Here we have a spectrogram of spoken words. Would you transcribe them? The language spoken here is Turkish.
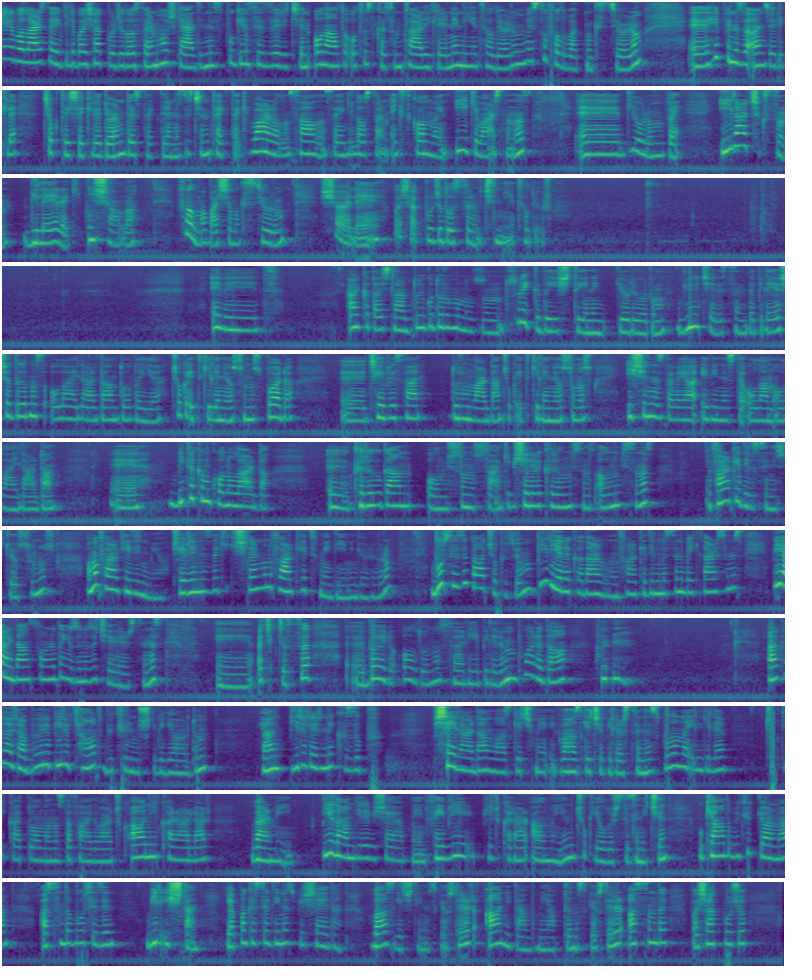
Merhabalar sevgili Başak Burcu dostlarım, hoş geldiniz. Bugün sizler için 16-30 Kasım tarihlerine niyet alıyorum ve su bakmak istiyorum. Ee, hepinize öncelikle çok teşekkür ediyorum destekleriniz için tek tek. Var olun, sağ olun sevgili dostlarım, eksik olmayın. İyi ki varsınız ee, diyorum ve iyiler çıksın dileyerek inşallah falıma başlamak istiyorum. Şöyle Başak Burcu dostlarım için niyet alıyorum. Evet. Arkadaşlar duygu durumunuzun sürekli değiştiğini görüyorum. Gün içerisinde bile yaşadığınız olaylardan dolayı çok etkileniyorsunuz. Bu ara e, çevresel durumlardan çok etkileniyorsunuz. İşinizde veya evinizde olan olaylardan e, bir takım konularda e, kırılgan olmuşsunuz sanki. Bir şeylere kırılmışsınız, alınmışsınız. Fark edilsin istiyorsunuz. Ama fark edilmiyor. Çevrenizdeki kişilerin bunu fark etmediğini görüyorum. Bu sizi daha çok üzüyor ama bir yere kadar bunun fark edilmesini beklersiniz. Bir yerden sonra da yüzünüzü çevirirsiniz. E, açıkçası e, böyle olduğunu söyleyebilirim. Bu arada arkadaşlar böyle bir kağıt bükülmüş gibi gördüm. Yani birilerine kızıp bir şeylerden vazgeçme vazgeçebilirsiniz. Bununla ilgili çok dikkatli olmanızda fayda var. Çok ani kararlar vermeyin. Birdenbire bir şey yapmayın. Fevri bir karar almayın. Çok iyi olur sizin için. Bu kağıdı bükük görmem aslında bu sizin bir işten, yapmak istediğiniz bir şeyden vazgeçtiğinizi gösterir. Aniden bunu yaptığınızı gösterir. Aslında Başak Burcu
